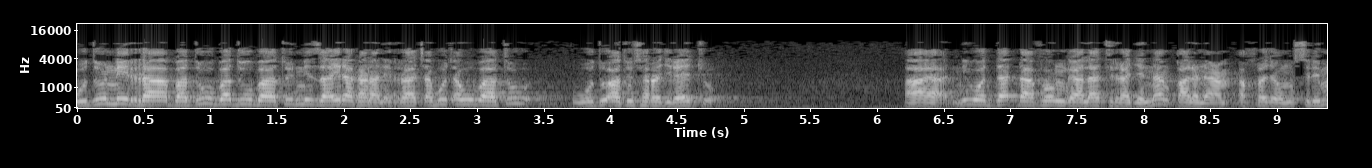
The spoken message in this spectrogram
wuduun irraa baduu baduu baatu inni zaahira kanaan irraa cabuu cabuu baatu wudu'atu sarra jira jechuudha. آية ني ودات فون قالات الرجنان قال نعم أخرجه مسلم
